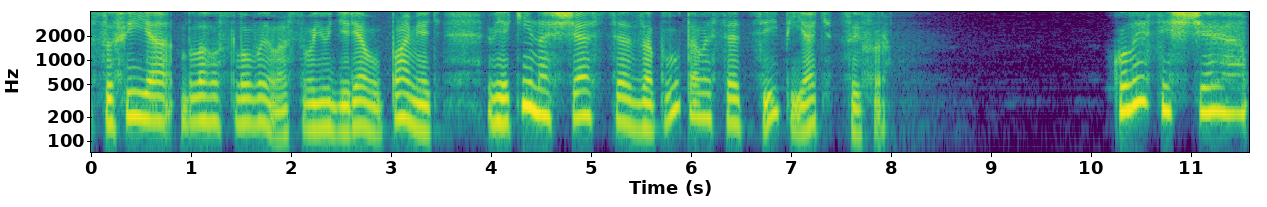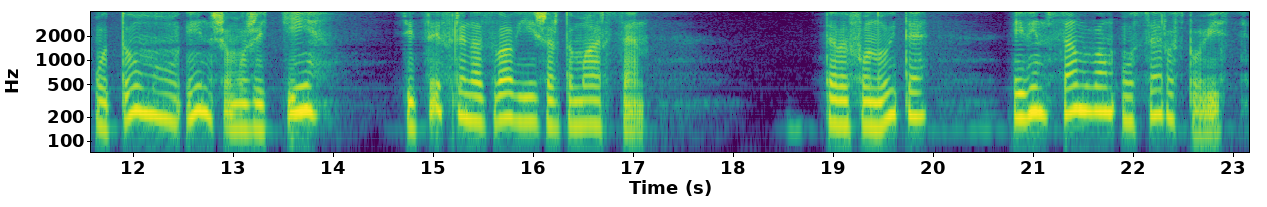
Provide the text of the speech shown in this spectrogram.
Софія благословила свою діряву пам'ять, в якій, на щастя, заплуталися ці п'ять цифр. Колись іще у тому іншому житті ці цифри назвав їй жартома Арсен. Телефонуйте, і він сам вам усе розповість.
